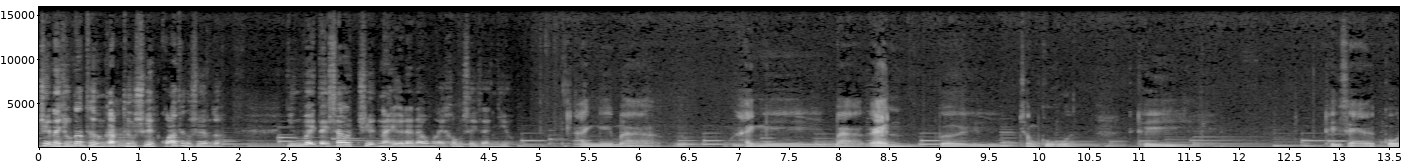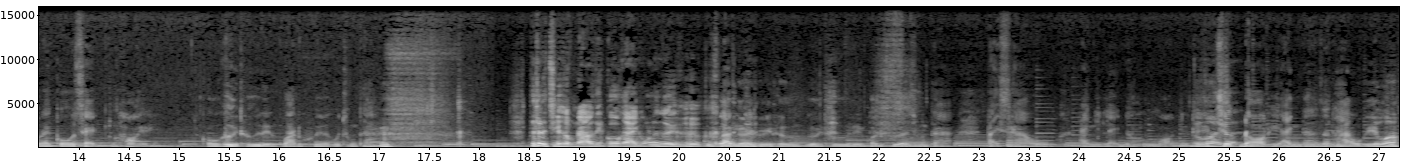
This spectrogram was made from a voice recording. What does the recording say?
chuyện này chúng ta thường gặp thường xuyên quá thường xuyên rồi. Nhưng vậy tại sao chuyện này ở đàn ông lại không xảy ra nhiều? Anh ấy mà anh ấy mà ghen với chồng cũ ấy, thì thì sẽ cô này cô sẽ hỏi cô gửi thư đến quán khuya của chúng ta tức là trường hợp nào thì cô gái cũng là người gửi cũng là người gửi thư gửi thư đến quán khuya chúng ta. Tại sao anh ấy lại đổ mọn như thế? Đúng rồi, trước sao- đó thì anh đã rất hào hiệp. Đúng không?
